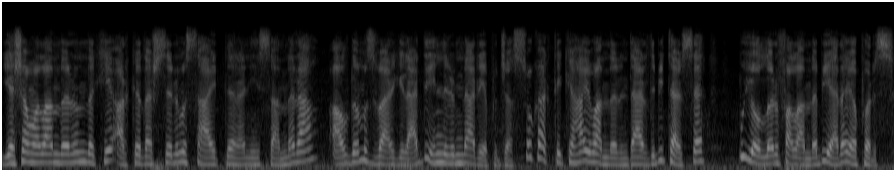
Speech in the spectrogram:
Yaşam alanlarındaki arkadaşlarımı sahiplenen insanlara aldığımız vergilerde indirimler yapacağız. Sokaktaki hayvanların derdi biterse bu yolları falan da bir ara yaparız.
